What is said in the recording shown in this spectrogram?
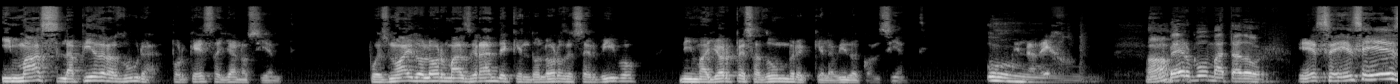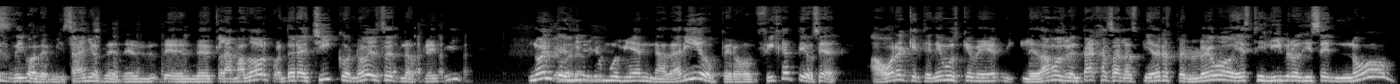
y más la piedra dura, porque esa ya no siente. Pues no hay dolor más grande que el dolor de ser vivo, ni mayor pesadumbre que la vida consciente. Uh, la dejo. Verbo matador. Ese, ese es, digo, de mis años de, de, declamador, cuando era chico, ¿no? Ese lo aprendí. No entendí yo muy bien a Darío, pero fíjate, o sea, ahora que tenemos que ver, le damos ventajas a las piedras, pero luego este libro dice, no,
